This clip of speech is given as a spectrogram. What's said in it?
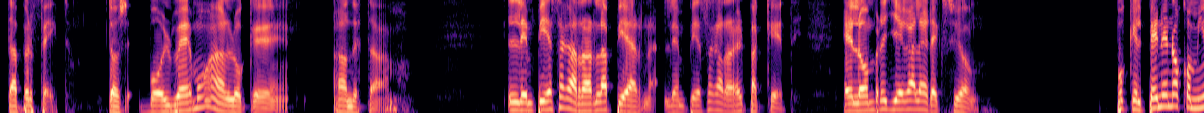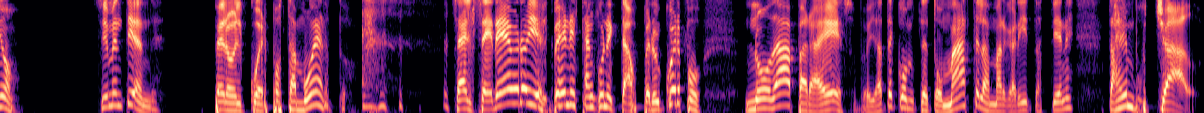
está perfecto. Entonces, volvemos a lo que, a donde estábamos. Le empieza a agarrar la pierna, le empieza a agarrar el paquete. El hombre llega a la erección. Porque el pene no comió. ¿Sí me entiendes? Pero el cuerpo está muerto. O sea, el cerebro y el pene están conectados, pero el cuerpo no da para eso. Pero ya te, te tomaste las margaritas, tienes, estás embuchado.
